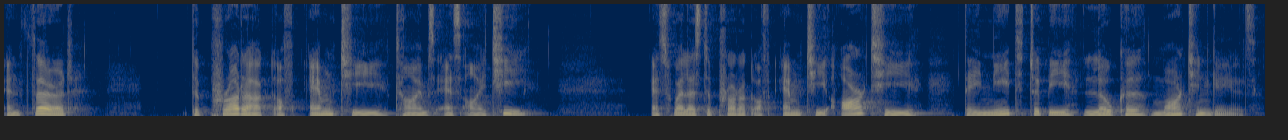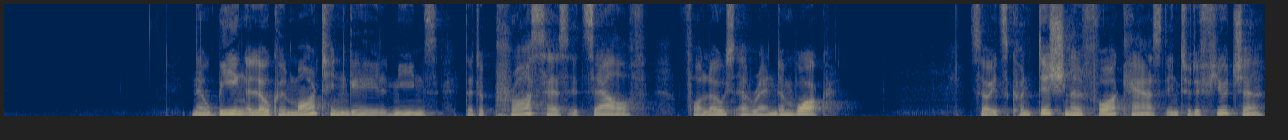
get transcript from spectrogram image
And third, the product of MT times SIT as well as the product of MTRT, they need to be local martingales. Now, being a local martingale means that the process itself follows a random walk. So its conditional forecast into the future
